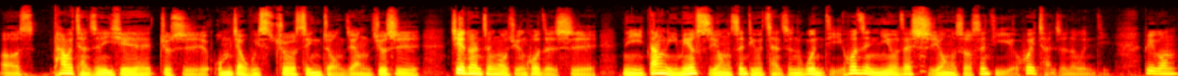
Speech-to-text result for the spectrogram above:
呃，它会产生一些，就是我们叫 withdrawal syndrome 这样，就是戒断症候群，或者是你当你没有使用，身体会产生的问题，或者你有在使用的时候，身体也会产生的问题。比如说，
